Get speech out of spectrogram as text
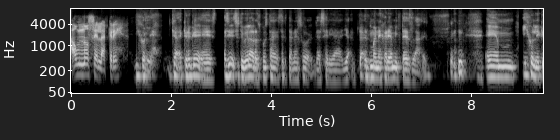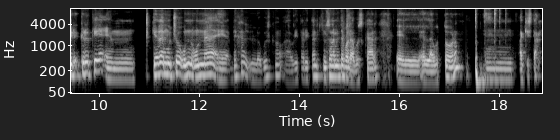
aún no se la cree? Híjole, creo que si, tuviera la respuesta exacta en eso, ya sería, ya manejaría mi Tesla. Em, híjole, creo, que em, queda mucho una, eh, déjalo, lo busco ahorita, ahorita, no solamente para buscar el, el autor. Mm, aquí está.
